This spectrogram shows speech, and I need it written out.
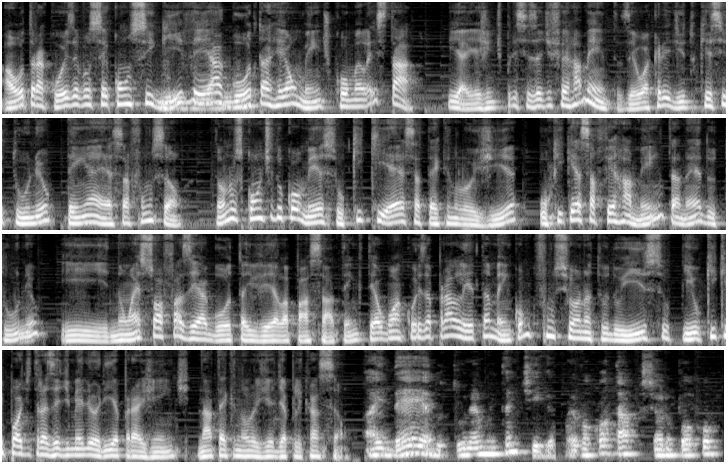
A outra coisa é você conseguir e ver a gota realmente como ela está. E aí a gente precisa de ferramentas. Eu acredito que esse túnel tenha essa função. Então nos conte do começo o que, que é essa tecnologia, o que, que é essa ferramenta né, do túnel, e não é só fazer a gota e ver ela passar, tem que ter alguma coisa para ler também. Como que funciona tudo isso e o que, que pode trazer de melhoria para a gente na tecnologia de aplicação? A ideia do túnel é muito antiga. Eu vou contar para o senhor um pouco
